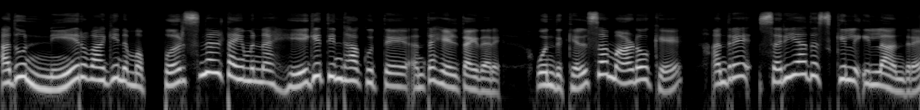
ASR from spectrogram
ಅದು ನೇರವಾಗಿ ನಮ್ಮ ಪರ್ಸನಲ್ ಟೈಮನ್ನ ಹೇಗೆ ತಿಂದ್ಹಾಕುತ್ತೆ ಅಂತ ಹೇಳ್ತಾ ಇದ್ದಾರೆ. ಒಂದು ಕೆಲಸ ಮಾಡೋಕೆ ಅಂದ್ರೆ ಸರಿಯಾದ ಸ್ಕಿಲ್ ಇಲ್ಲ ಅಂದ್ರೆ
